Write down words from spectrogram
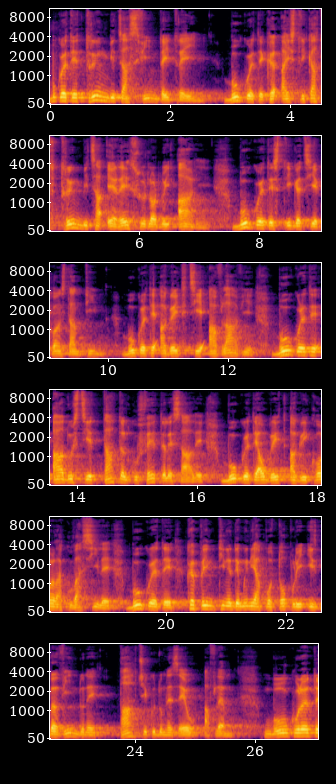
bucură-te trâmbița Sfintei Treimi, bucură-te că ai stricat trâmbița eresurilor lui Arie, bucură-te strigă ție Constantin, bucură-te a grăit ție Avlavie, bucură-te a adus ție tatăl cu fetele sale, bucură-te au grăit Agricola cu Vasile, bucură-te că prin tine de mânia potopului izbăvindu-ne, pace cu Dumnezeu aflăm. Bucură-te,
